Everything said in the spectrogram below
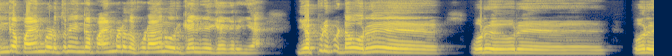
எங்கே பயன்படுத்தணும் எங்கே பயன்படுத்தக்கூடாதுன்னு ஒரு கேள்வியை கேட்குறீங்க எப்படிப்பட்ட ஒரு ஒரு ஒரு ஒரு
